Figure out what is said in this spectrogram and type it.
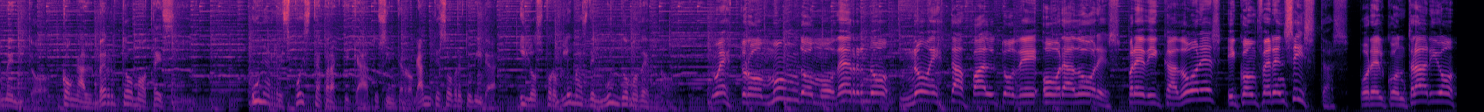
momento con Alberto Motesi. Una respuesta práctica a tus interrogantes sobre tu vida y los problemas del mundo moderno. Nuestro mundo moderno no está falto de oradores, predicadores y conferencistas. Por el contrario,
